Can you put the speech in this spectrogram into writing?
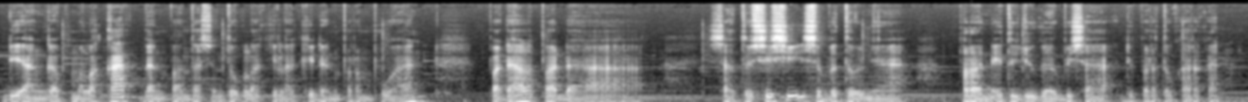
dianggap melekat dan pantas untuk laki-laki dan perempuan padahal pada satu sisi sebetulnya peran itu juga bisa dipertukarkan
